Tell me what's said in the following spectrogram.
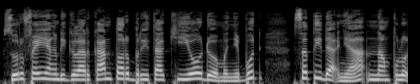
Survei yang digelar kantor berita Kyodo menyebut setidaknya 66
